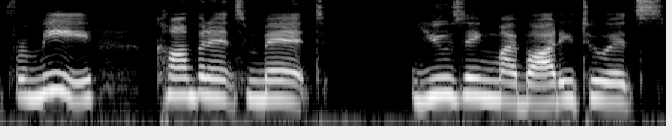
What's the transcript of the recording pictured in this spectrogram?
for me, confidence meant using my body to its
